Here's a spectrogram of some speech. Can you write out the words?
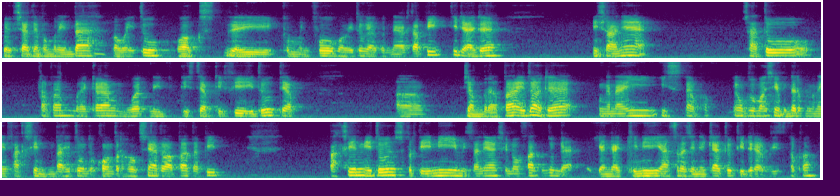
website pemerintah bahwa itu hoax dari Kominfo bahwa itu nggak benar. Tapi tidak ada misalnya satu apa mereka membuat di, di setiap TV itu tiap uh, jam berapa itu ada mengenai informasi yang benar mengenai vaksin, entah itu untuk counter hoaxnya atau apa, tapi vaksin itu seperti ini, misalnya Sinovac itu enggak, yang enggak gini, AstraZeneca itu tidak apa,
